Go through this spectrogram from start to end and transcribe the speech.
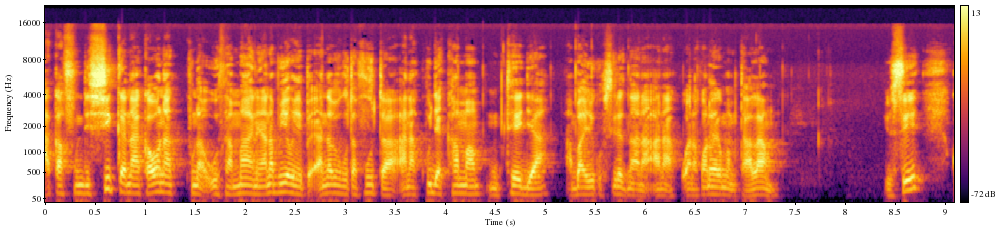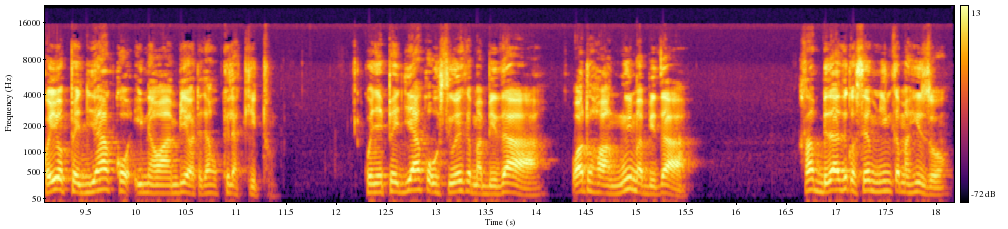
akafundishika aka, aka, na akaona kuna uthamani. Kwenye anapokutafuta anakuja kama mteja ambaye yuko serious na anakuwa kama mtaalamu. You see? Kwa hiyo peji yako inawaambia wateja wako kila kitu. Kwenye peji yako usiweke mabidhaa watu hawanunui mabidhaa. Kwa sababu bidhaa ziko sehemu nyingi kama hizo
